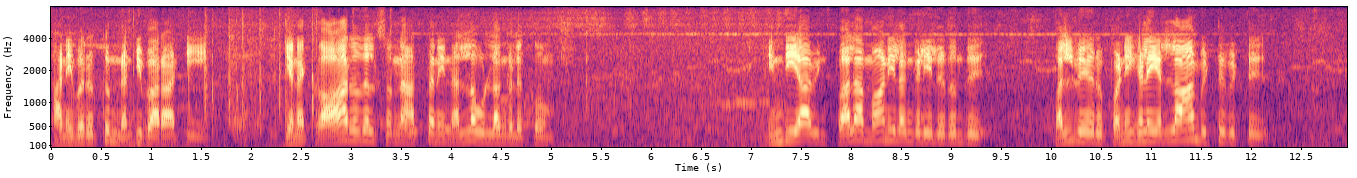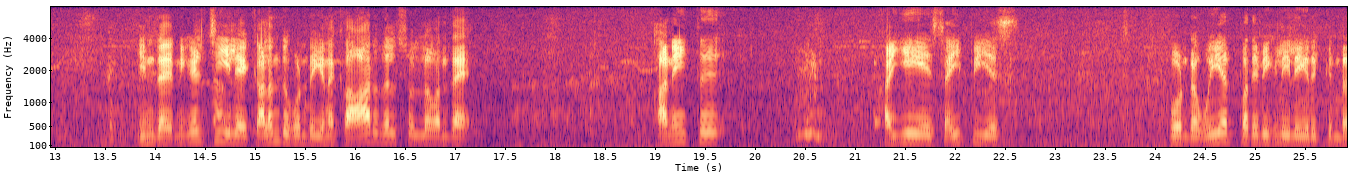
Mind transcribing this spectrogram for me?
அனைவருக்கும் நன்றி பாராட்டி எனக்கு ஆறுதல் சொன்ன அத்தனை நல்ல உள்ளங்களுக்கும் இந்தியாவின் பல மாநிலங்களிலிருந்து பல்வேறு பணிகளை எல்லாம் விட்டுவிட்டு இந்த நிகழ்ச்சியிலே கலந்து கொண்டு எனக்கு ஆறுதல் சொல்ல வந்த அனைத்து ஐஏஎஸ் ஐபிஎஸ் போன்ற உயர் பதவிகளிலே இருக்கின்ற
